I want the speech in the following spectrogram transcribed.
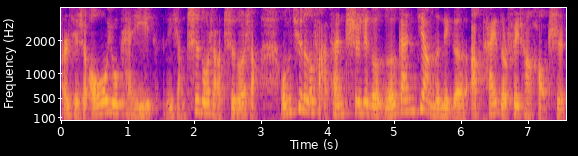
而且是 all you can eat，你想吃多少吃多少。我们去那个法餐吃这个鹅肝酱的那个 appetizer 非常好吃，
